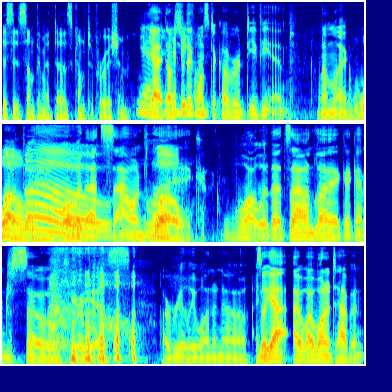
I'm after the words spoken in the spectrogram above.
this is something that does come to fruition. Yeah, Yeah, Dumpster Dick fun. wants to cover Deviant. And I'm like, Whoa. What, the, what would that sound Whoa. like? What would that sound like? Like, I'm just so curious. I really want to know. I so, kn- yeah, I, I want it to happen.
